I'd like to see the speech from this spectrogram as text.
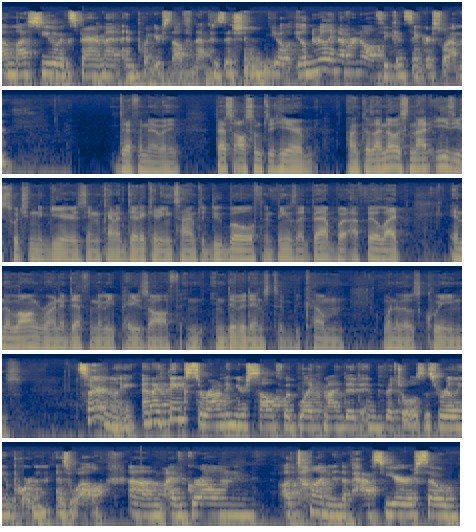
unless you experiment and put yourself in that position you'll you'll really never know if you can sink or swim Definitely. That's awesome to hear because I know it's not easy switching the gears and kind of dedicating time to do both and things like that. But I feel like in the long run, it definitely pays off in, in dividends to become one of those queens. Certainly. And I think surrounding yourself with like minded individuals is really important as well. Um, I've grown a ton in the past year or so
